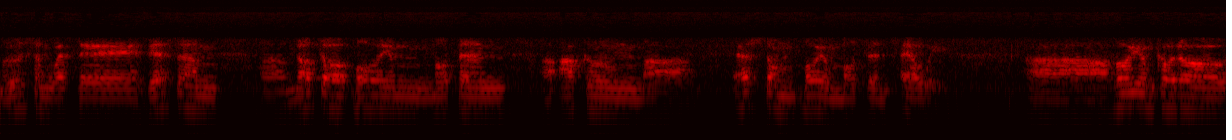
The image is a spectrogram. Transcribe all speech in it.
Musam wete besam noto boyum moten akum estom boyum moten elwi. Uh, Hoyum Kodo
